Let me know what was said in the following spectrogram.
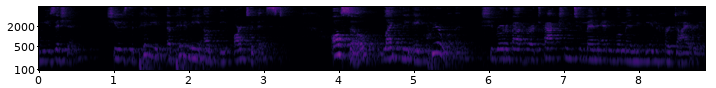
a musician. She was the epitome of the artivist. Also, likely a queer woman, she wrote about her attraction to men and women in her diary.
